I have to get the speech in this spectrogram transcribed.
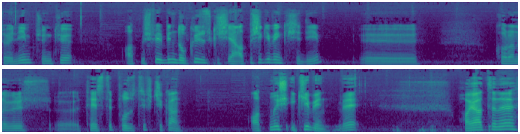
söyleyeyim. Çünkü 61.900 kişi yani 62.000 kişi diyeyim. E, koronavirüs e, testi pozitif çıkan 62.000 ve hayatını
